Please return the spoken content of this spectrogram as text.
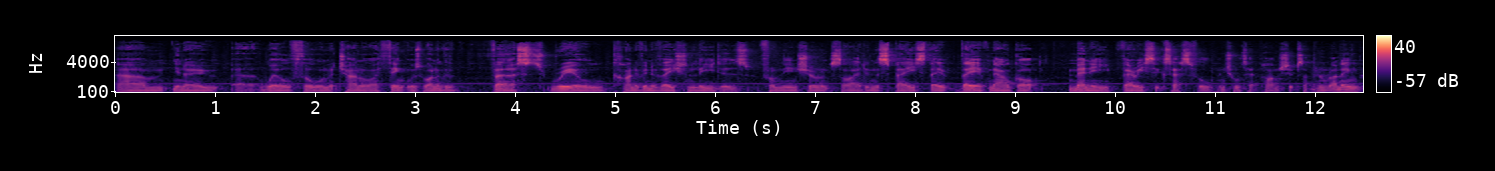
um, you know, uh, Will Thorne at Channel, I think, was one of the first real kind of innovation leaders from the insurance side in the space. They they have now got many very successful insurtech partnerships up and running.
